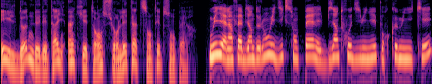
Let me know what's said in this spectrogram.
et il donne des détails inquiétants sur l'état de santé de son père. Oui, Alain Fabien Delon, il dit que son père est bien trop diminué pour communiquer.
